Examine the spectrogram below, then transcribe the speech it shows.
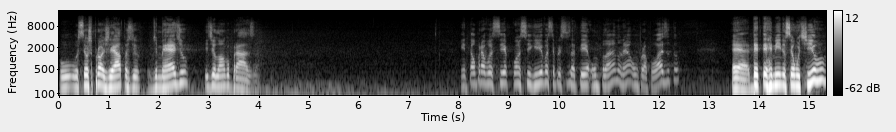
o, os seus projetos de, de médio e de longo prazo. Então, para você conseguir, você precisa ter um plano, né, um propósito. É, determine o seu motivo.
